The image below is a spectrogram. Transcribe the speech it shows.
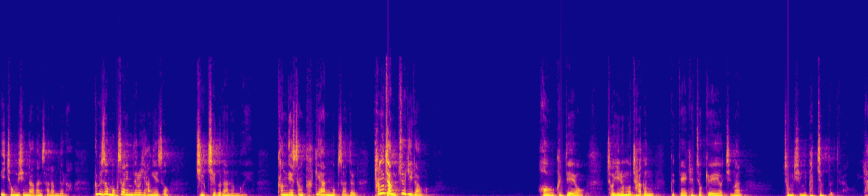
이 정신 나간 사람들아. 그러면서 목사님들을 향해서 질책을 하는 거예요. 강대상 크게 한 목사들 당장 줄이라고. 어우 그때요. 저희는 뭐 작은 그때 개척교회였지만 정신이 바짝 들더라고요. 야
